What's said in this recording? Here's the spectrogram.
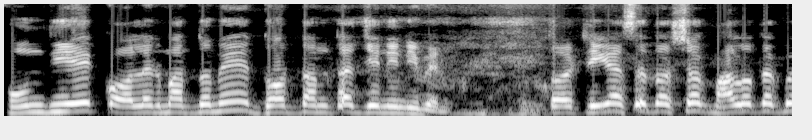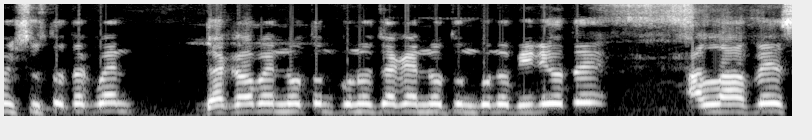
ফোন দিয়ে কলের মাধ্যমে দরদামটা জেনে নেবেন। তো ঠিক আছে দর্শক, ভালো থাকবেন, সুস্থ থাকবেন। দেখা হবে নতুন কোনো জায়গায়, নতুন কোনো ভিডিওতে। আল্লাহ হাফেজ।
